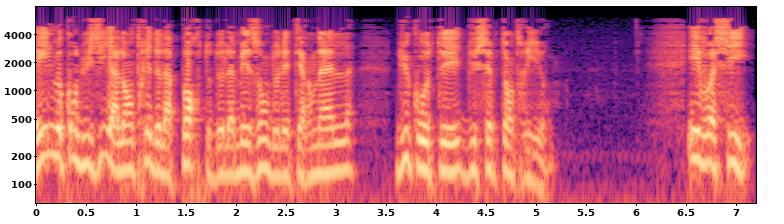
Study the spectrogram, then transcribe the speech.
Et il me conduisit à l'entrée de la porte de la maison de l'Éternel, du côté du septentrion. Et voici,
